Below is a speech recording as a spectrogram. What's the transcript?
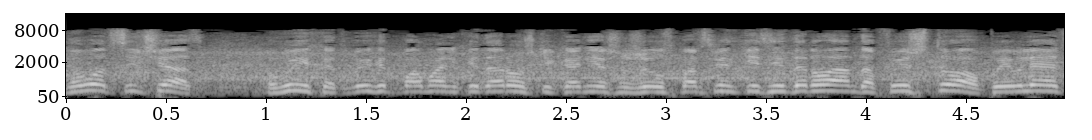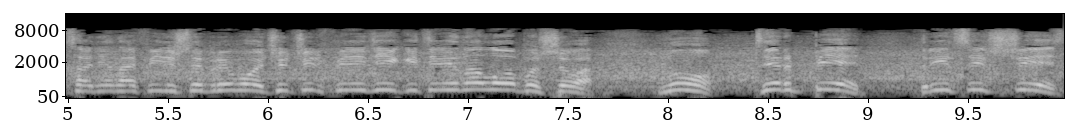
Ну вот сейчас выход. Выход по маленькой дорожке, конечно же, у спортсменки из Нидерландов. И что? Появляются они на финишной прямой. Чуть-чуть впереди Екатерина Лобышева. Ну, терпеть. 36.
